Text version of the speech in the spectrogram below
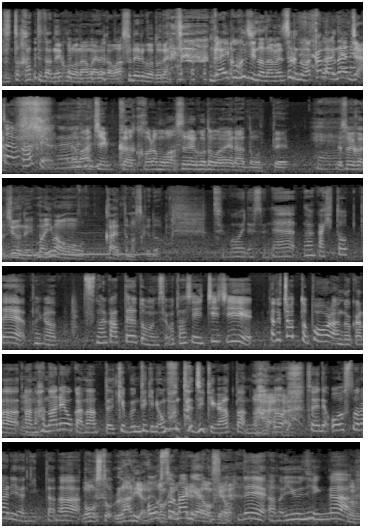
ずっと飼ってた猫の名前だから忘れることない。外国人の名前すぐ分かんなくなるじゃん。忘れちゃいますよね。マチェックはこれはもう忘れることもないなと思って。でそれから10年。まあ今はもう帰ってますけどすごいですね。なんか人ってなんかつながってると思うんですよ。私一時なんかちょっとポーランドからうん。あの離れようかなって気分的に思った時期があったんだけど、はいはい。それでオーストラリアに行ったらオーストラリアね。オーストラリアですよ。であの友人が、うん。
